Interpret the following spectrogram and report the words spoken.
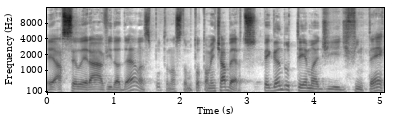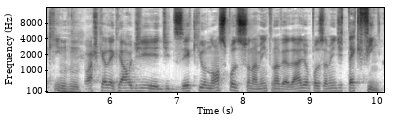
eh, acelerar a vida delas, puta, nós estamos totalmente abertos. Pegando o tema de, de fintech, uhum. eu acho que é legal de, de dizer que o nosso posicionamento, na verdade, é um posicionamento de tech 近，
